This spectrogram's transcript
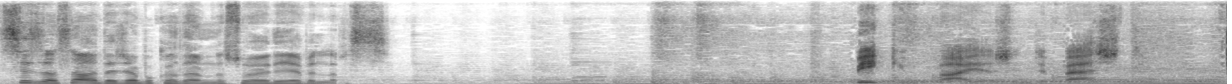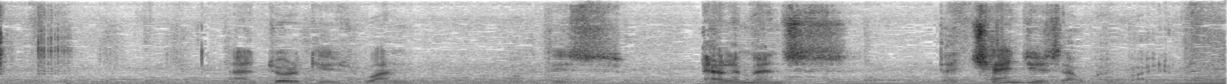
Size sadece bu kadarını söyleyebiliriz. Big empires in the past, and Turkey is one of these elements that changes our environment.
